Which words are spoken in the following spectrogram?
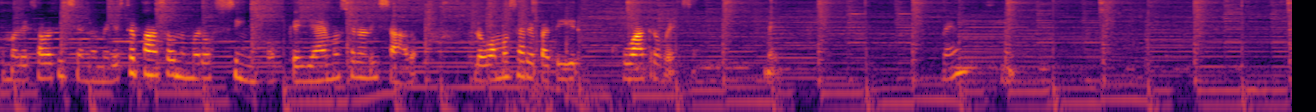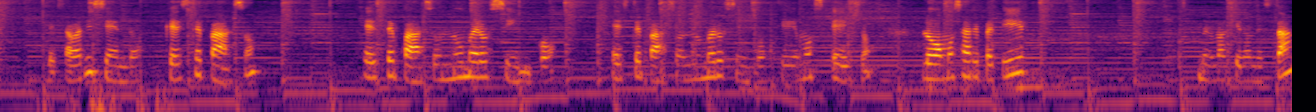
como les estaba diciendo, miren, este paso número 5 que ya hemos realizado, lo vamos a repetir cuatro veces. Miren. ¿Ven? Les estaba diciendo que este paso, este paso número 5, este paso número 5 que hemos hecho, lo vamos a repetir. Miren aquí donde está.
